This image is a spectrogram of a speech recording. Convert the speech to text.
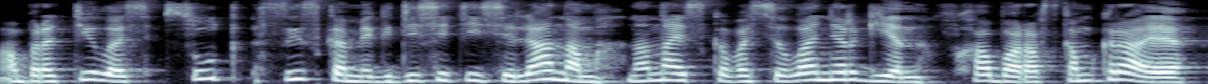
обратилось в суд с исками к десяти селянам Нанайского села Нерген в Хабаровском крае.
